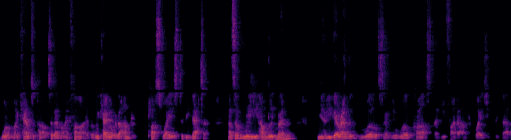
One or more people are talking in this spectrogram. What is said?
one of my counterparts at MI5, and we came up with 100 plus ways to be better. That's a really humbling moment. You know, you go around the world saying you're world class, and then you find 100 ways you can be better.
